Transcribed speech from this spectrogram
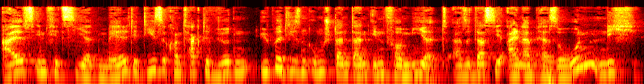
als infiziert melde. Diese Kontakte würden über diesen Umstand dann informiert. Also, dass sie einer Person, nicht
